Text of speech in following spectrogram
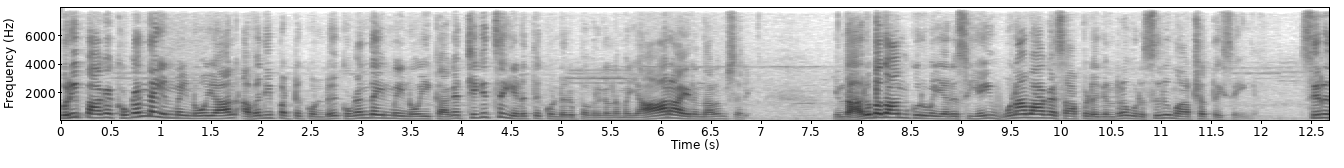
குறிப்பாக குழந்தையின்மை நோயால் அவதிப்பட்டு கொண்டு குழந்தையின்மை நோய்க்காக சிகிச்சை எடுத்து கொண்டிருப்பவர்கள் நம்ம யாராக இருந்தாலும் சரி இந்த அறுபதாம் குருவை அரிசியை உணவாக சாப்பிடுகின்ற ஒரு சிறு மாற்றத்தை செய்யுங்க. சிறு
